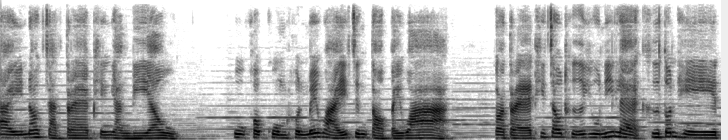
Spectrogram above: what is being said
ด ๆ นอกจากแตรเพียงอย่างเดียว ผู้ควบคุมทนไม่ไหวจึงตอบไปว่า ก็แตรที่เจ้าถืออยู่นี่แหละคือต้นเหตุ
